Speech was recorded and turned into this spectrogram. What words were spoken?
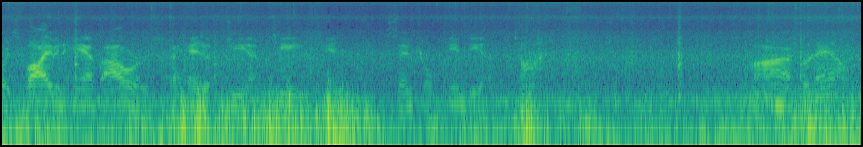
So it's five and a half hours ahead of GMT in Central India time. Bye for now.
